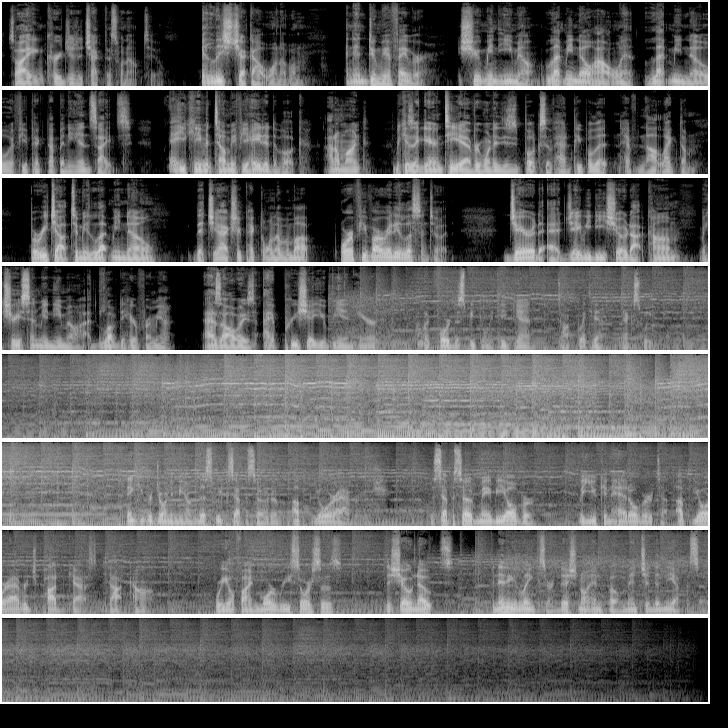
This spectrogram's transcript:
So I encourage you to check this one out too. At least check out one of them. And then do me a favor shoot me an email. Let me know how it went. Let me know if you picked up any insights. Yeah, you can even tell me if you hated the book. I don't mind because I guarantee you every one of these books have had people that have not liked them. But reach out to me, let me know that you actually picked one of them up or if you've already listened to it. Jared at jvdshow.com. Make sure you send me an email. I'd love to hear from you. As always, I appreciate you being here. Look forward to speaking with you again. Talk with you next week. Thank you for joining me on this week's episode of Up Your Average. This episode may be over, but you can head over to upyouraveragepodcast.com where you'll find more resources, the show notes, and any links or additional info mentioned in the episode.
